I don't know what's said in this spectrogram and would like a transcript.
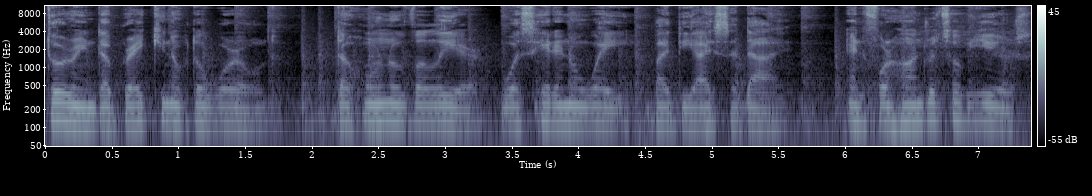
During the breaking of the world, the Horn of Valere was hidden away by the Aes Sedai, and for hundreds of years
